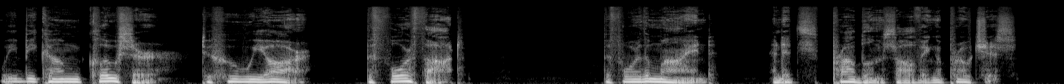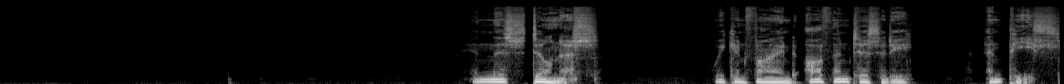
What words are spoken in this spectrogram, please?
We become closer to who we are before thought, before the mind and its problem solving approaches. In this stillness, we can find authenticity and peace.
